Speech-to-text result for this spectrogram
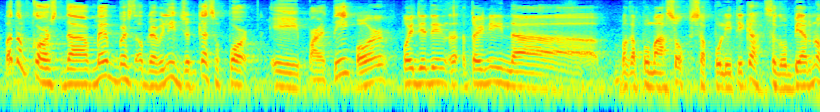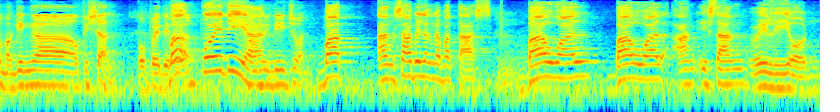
But of course, the members of the religion can support a party Or pwede din attorney na baka pumasok sa politika, sa gobyerno, maging uh, opisyal. Po pwede ba Ba, yun? pwede yan. From religion. But ang sabi lang na batas, bawal bawal ang isang reliyon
